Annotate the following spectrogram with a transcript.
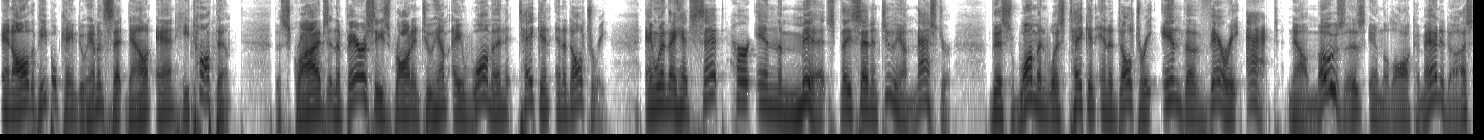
and all the people came to him and sat down, and he taught them. The scribes and the Pharisees brought into him a woman taken in adultery. And when they had set her in the midst, they said unto him, Master, this woman was taken in adultery in the very act. Now, Moses in the law commanded us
